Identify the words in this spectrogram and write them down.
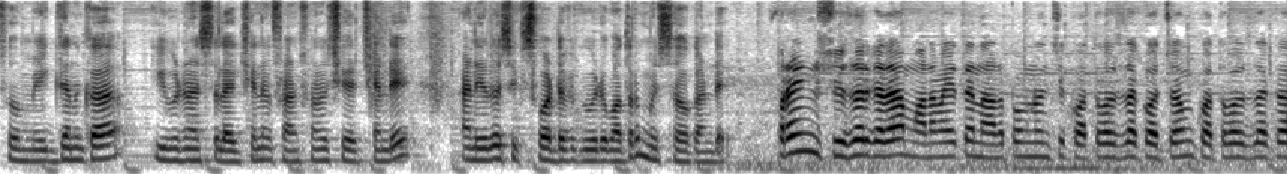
సో మీకు కనుక ఈ వీడియో సెలెక్ట్ చేయండి ఫ్రెండ్స్ మీద షేర్ చేయండి. అండ్ ఈరోజు సిక్స్ ఫార్టీ ఫైవ్ వీడియో మాత్రం మిస్ అవ్వకండి. ఫ్రెండ్స్ చూసారు కదా మనమైతే నడపం నుంచి కొత్త వలస దాకా వచ్చాం. కొత్త వలస దాకా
